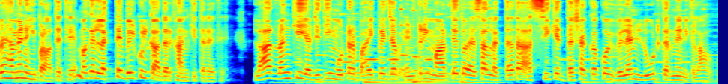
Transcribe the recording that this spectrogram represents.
वह हमें नहीं पढ़ाते थे, मगर लगते बिल्कुल कादर खान की तरह थे। लाल रंग की यजती मोटर बाइक पे जब एंट्री मारते तो ऐसा लगता था अस्सी के दशक का कोई विलन लूट करने निकला हो।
